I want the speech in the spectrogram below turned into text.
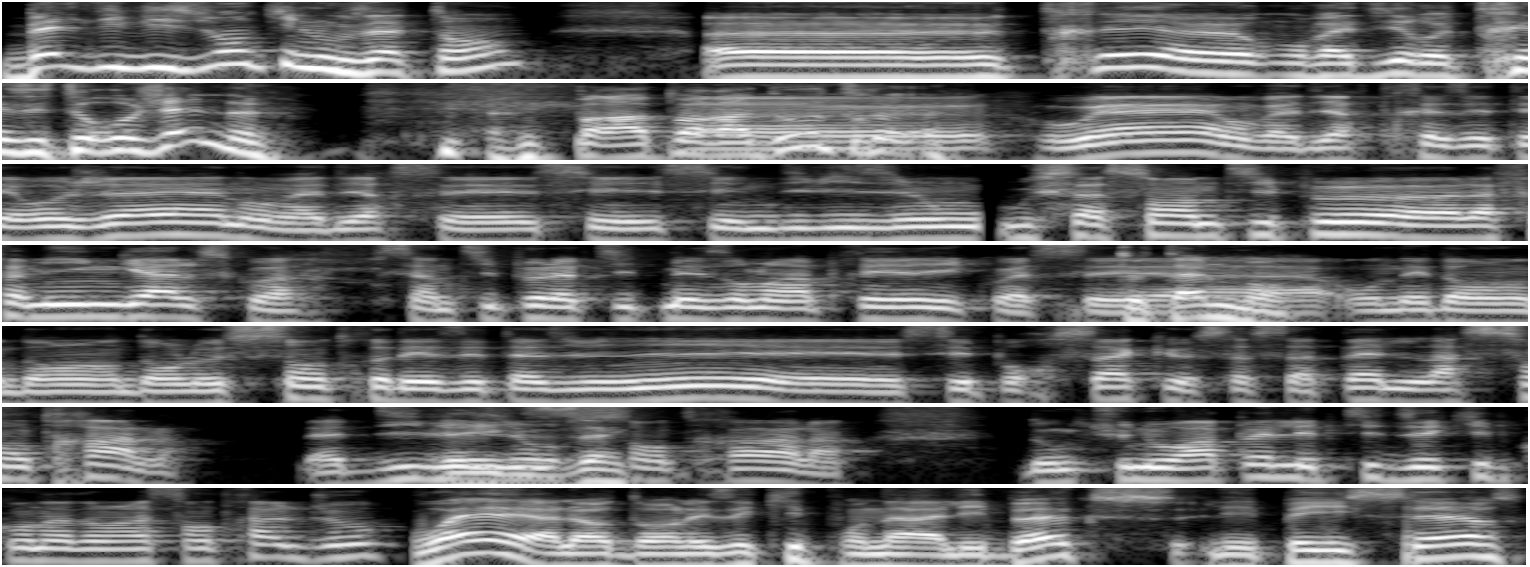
belle division qui nous attend. Euh, très, euh, on va dire, très hétérogène par rapport à d'autres. Ouais, on va dire très hétérogène, on va dire c'est une division où ça sent un petit peu la famille Ingalls, quoi. C'est un petit peu la petite maison dans la prairie, quoi. Totalement. on est dans, dans, dans le centre des États-Unis et c'est pour ça que ça s'appelle la centrale, la division Exact. centrale. Donc tu nous rappelles les petites équipes qu'on a dans la centrale, Joe? Ouais, alors dans les équipes, on a les Bucks, les Pacers,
